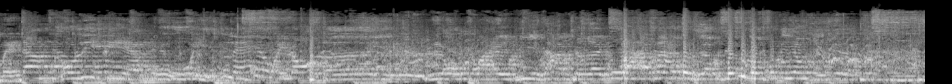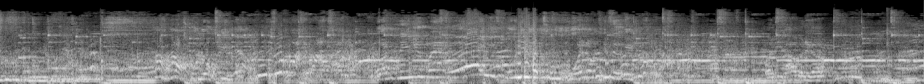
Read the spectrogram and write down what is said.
แม่ดำเขาเรียกกูอีกแล้วไอ้น้องเอ้ยลงไปพี่ทำเชยกูหาไม่ก็เหลือเสียกูลงคนเดียว Oh, my God.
